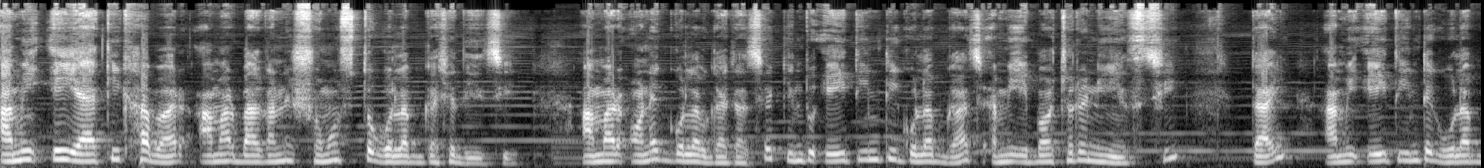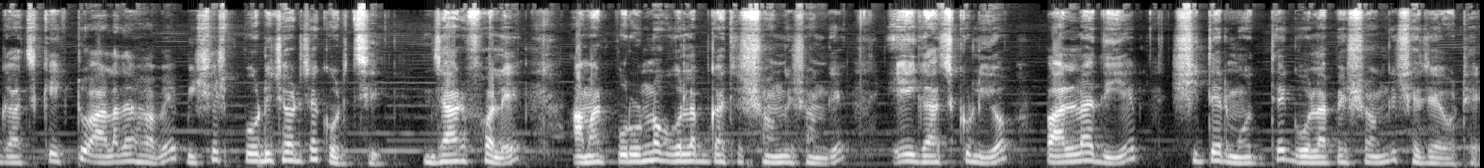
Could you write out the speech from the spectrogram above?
আমি এই একই খাবার আমার বাগানের সমস্ত গোলাপ গাছে দিয়েছি। আমার অনেক গোলাপ গাছ আছে, কিন্তু এই তিনটি গোলাপ গাছ আমি এবছরে নিয়ে এসেছি। তাই আমি এই তিনটে গোলাপ গাছকে একটু আলাদাভাবে বিশেষ পরিচর্যা করছি। যার ফলে আমার পুরনো গোলাপ গাছের সঙ্গে সঙ্গে এই গাছগুলিও পাল্লা দিয়ে শীতের মধ্যে গোলাপের সঙ্গে সেজে ওঠে।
